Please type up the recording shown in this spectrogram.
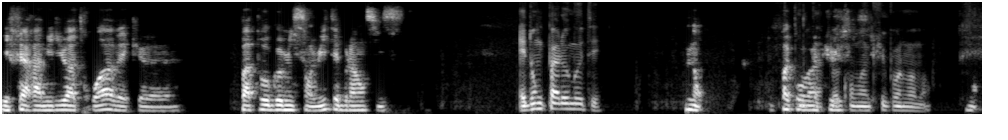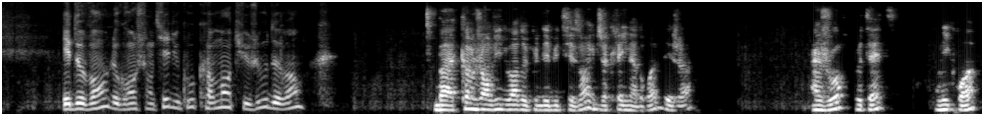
et faire un milieu à 3 avec euh, Papo Gomis en 8 et Blanc en 6. Et donc pas Non, pas convaincu. Pas convaincu pour le moment. Et devant, le grand chantier, du coup, comment tu joues devant? Bah, comme j'ai envie de voir depuis le début de saison, avec Jack Lane à droite déjà. Un jour, peut-être, on y croit.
